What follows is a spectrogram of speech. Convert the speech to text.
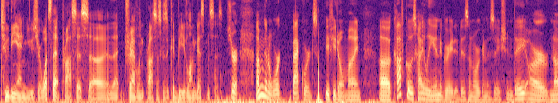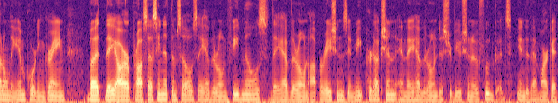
to the end user. What's that process, uh, that traveling process? Because it could be long distances. Sure. I'm going to work backwards, if you don't mind. Uh, COFCO is highly integrated as an organization. They are not only importing grain, but they are processing it themselves. They have their own feed mills, they have their own operations in meat production, and they have their own distribution of food goods into that market.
